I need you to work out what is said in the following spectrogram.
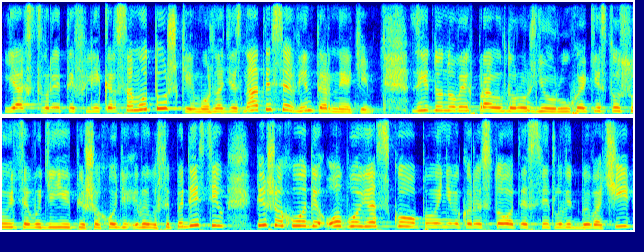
Як створити флікер самотужки, можна дізнатися в інтернеті. Згідно нових правил дорожнього руху, які стосуються водіїв, пішоходів і велосипедистів, пішоходи обов'язково повинні використовувати світловідбивачі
